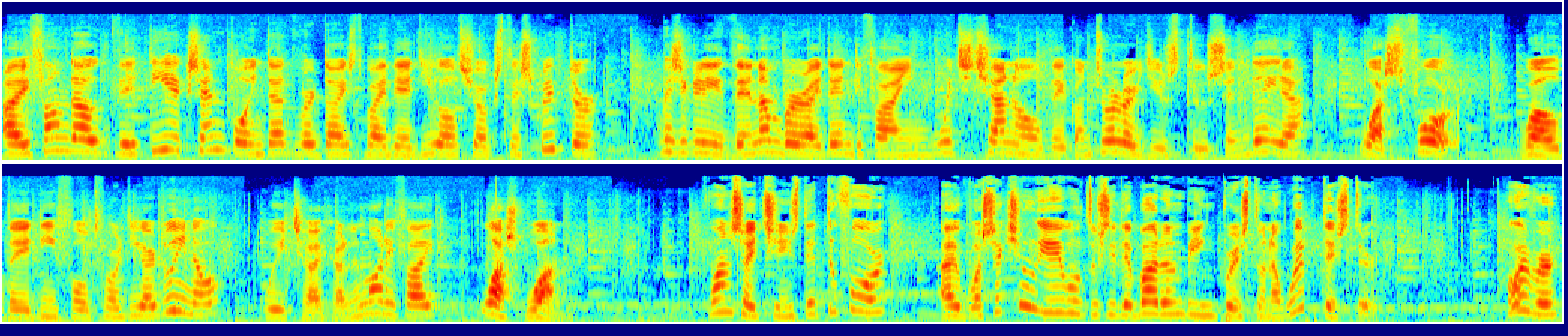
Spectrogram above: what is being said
I found out the TX endpoint advertised by the DualShock's descriptor Basically, the number identifying which channel the controller used to send data was 4, while the default for the Arduino, which I hadn't modified, was 1. Once I changed it to 4, I was actually able to see the button being pressed on a web tester. However,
